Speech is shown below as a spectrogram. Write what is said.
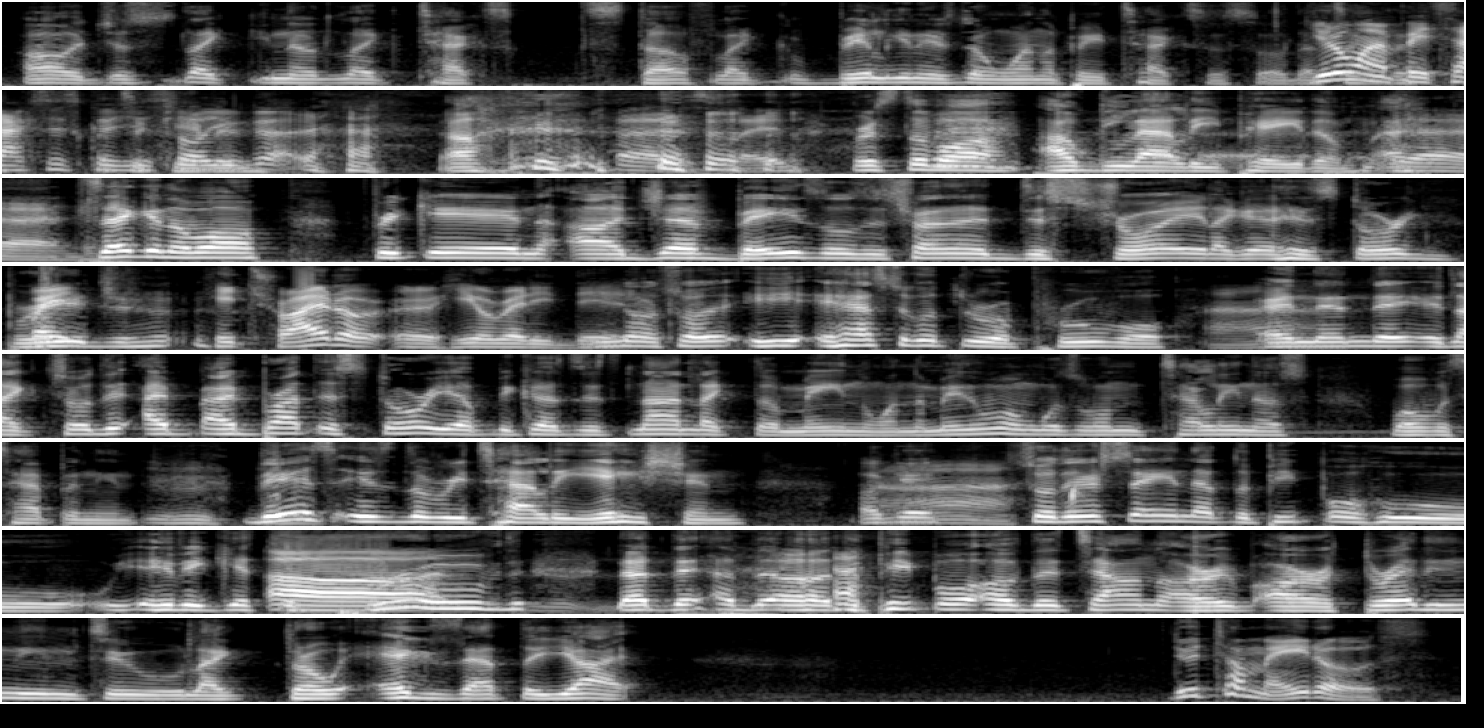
oh, just like you know, like tax stuff. Like billionaires don't want to pay taxes, so that's you don't want to pay taxes because you saw you got. Uh, First of all, I'll gladly pay them. Yeah. Second of all, freaking uh, Jeff Bezos is trying to destroy like a historic bridge. Wait, he tried or, or he already did? No, so he it has to go through approval, Ah. and then they like so. The, I I brought this story up because it's not like the main one. The main one was one telling us what was happening. This is the retaliation. Okay. Ah. so they're saying that the people who, if it gets Uh, approved, that the the, the people of the town are are threatening to like throw eggs at the yacht. Do tomatoes.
